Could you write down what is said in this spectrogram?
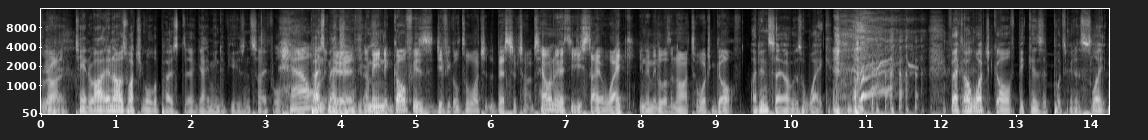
Right. ten. I- And I was watching all the post uh, game interviews and so forth. How post on match earth? interviews. I mean, golf is difficult to watch at the best of times. How on earth did you stay awake in the middle of the night to watch golf? I didn't say I was awake. In fact, I watch golf because it puts me to sleep.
